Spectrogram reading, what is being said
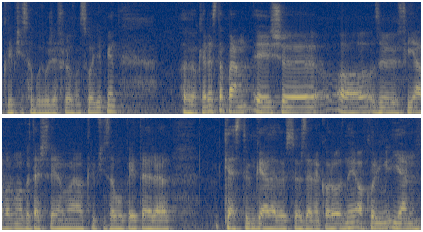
Kripcsi Szabó Józsefről van szó egyébként. A keresztapám, és az ő fiával, unokatestvéremmel, a Kripcsi Szabó Péterrel kezdtünk el először zenekarozni, akkor ilyen,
